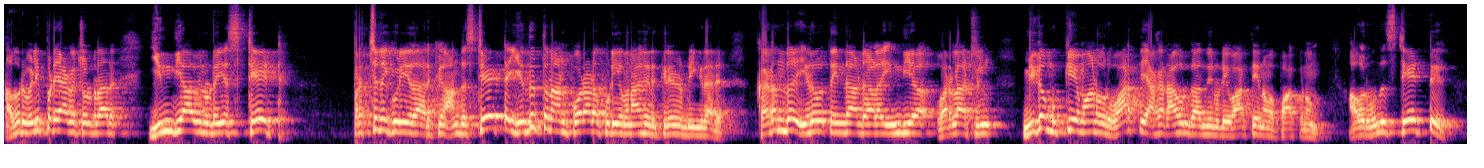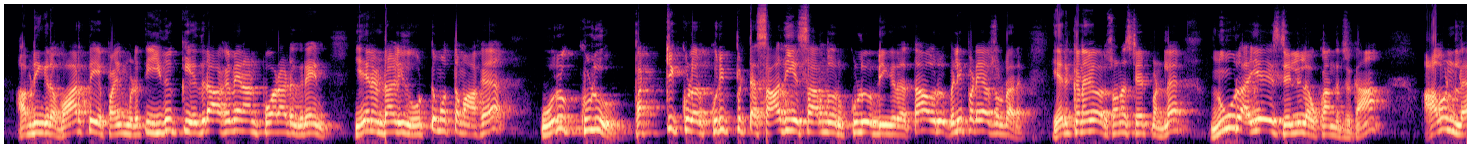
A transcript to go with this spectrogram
அவர் வெளிப்படையாக சொல்றார் இந்தியாவினுடைய ஸ்டேட் பிரச்சனைக்குரியதாக இருக்குது அந்த ஸ்டேட்டை எதிர்த்து நான் போராடக்கூடியவனாக இருக்கிறேன் அப்படிங்கிறாரு. கடந்த 75 ஆண்டு கால இந்திய வரலாற்றில் மிக முக்கியமான ஒரு வார்த்தையாக ராகுல் காந்தியினுடைய வார்த்தையை நம்ம பார்க்கணும். அவர் வந்து ஸ்டேட்டு அப்படிங்கிற வார்த்தையை பயன்படுத்தி இதுக்கு எதிராகவே நான் போராடுகிறேன். ஏனென்றால் இது ஒட்டுமொத்தமாக ஒரு குழு பர்டிகுலர் குறிப்பிட்ட சாதியை சார்ந்த ஒரு குழு அப்படிங்கிறத தான் அவர் வெளிப்படையாக சொல்கிறாரு ஏற்கனவே அவர் சொன்ன ஸ்டேட்மெண்ட்ல நூறு ஐஏஎஸ் டெல்லியில் உட்காந்துட்டு இருக்கான். அவனில்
